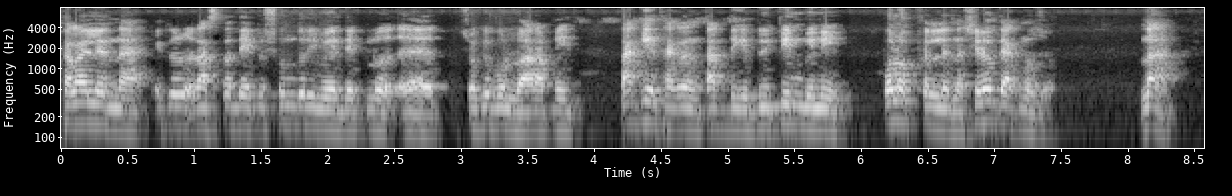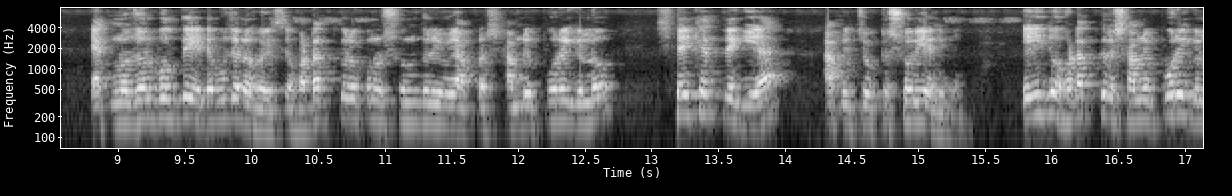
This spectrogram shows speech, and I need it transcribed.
ফেলাইলেন না, একটু রাস্তা দিয়ে একটু সুন্দরী মেয়ে দেখল চোখে বলল আর আপনি তাকিয়ে থাকলেন, তার দিকে দুই তিন মিনিট পলক ফেললেন না, সেটাও তো এক নজর। না, এক নজর বলতে এটা বোঝানো হয়েছে, হঠাৎ করে কোনো সুন্দরী মেয়ে আপনার সামনে পড়ে গেল, সেই ক্ষেত্রে গিয়া আপনি চোখটা সরিয়ে নেবেন। এই যে হঠাৎ করে সামনে পড়ে গেল,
